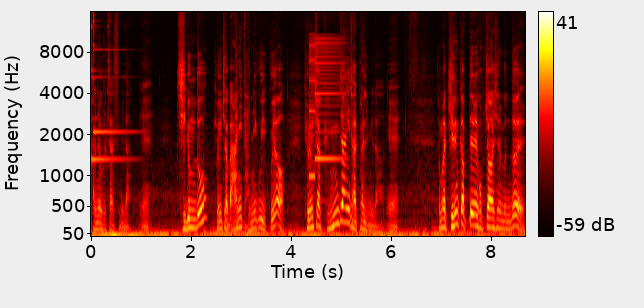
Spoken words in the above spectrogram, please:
전혀 그렇지 않습니다. 예. 지금도 경유차 많이 다니고 있고요. 경유차 굉장히 잘 팔립니다. 예. 정말 기름값 때문에 걱정하시는 분들,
